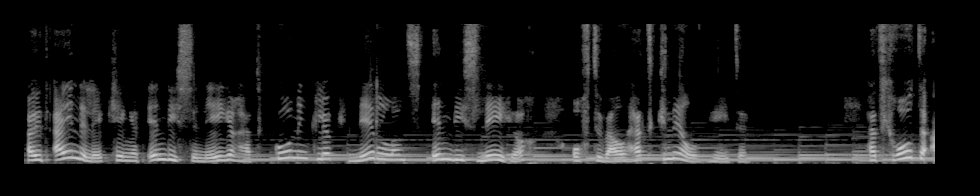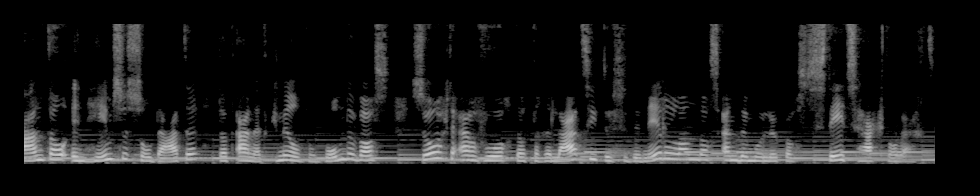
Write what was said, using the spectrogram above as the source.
Uiteindelijk ging het Indische leger het Koninklijk Nederlands-Indisch Leger, oftewel het KNIL, heten. Het grote aantal inheemse soldaten dat aan het KNIL verbonden was, zorgde ervoor dat de relatie tussen de Nederlanders en de Molukkers steeds hechter werd.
